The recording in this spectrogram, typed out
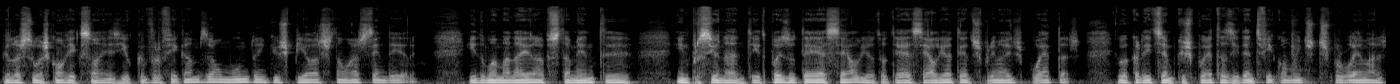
pelas suas convicções. E o que verificamos é um mundo em que os piores estão a ascender e de uma maneira absolutamente impressionante. E depois o T.S. Eliot, o T.S. Eliot é dos primeiros poetas. Eu acredito sempre que os poetas identificam muitos dos problemas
